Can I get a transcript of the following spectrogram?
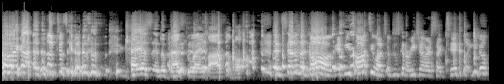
oh my god! I'm just gonna- This is chaos in the best way possible. Instead of the gong, if you talk too much, I'm just gonna reach over and start tickling you.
